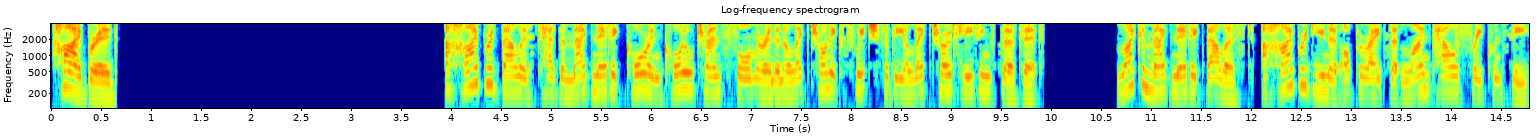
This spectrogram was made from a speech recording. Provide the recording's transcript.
Hybrid A hybrid ballast has a magnetic core and coil transformer and an electronic switch for the electrode heating circuit. Like a magnetic ballast, a hybrid unit operates at line power frequency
